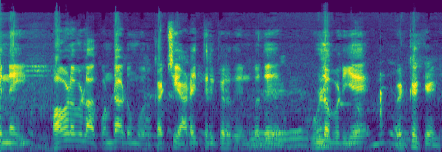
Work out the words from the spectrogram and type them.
என்னை பவள விழா கொண்டாடும் ஒரு கட்சி அடைத்திருக்கிறது என்பது உள்ளபடியே வெட்கக்கேடு.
